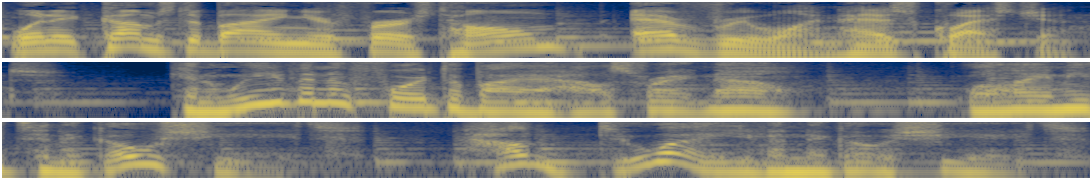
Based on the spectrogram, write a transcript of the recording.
When it comes to buying your first home, everyone has questions. Can we even afford to buy a house right now? Well, I need to negotiate. How do I even negotiate?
